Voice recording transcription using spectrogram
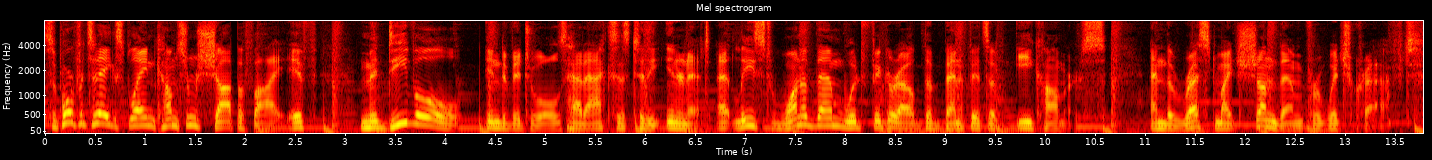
Support for Today Explained comes from Shopify. If medieval individuals had access to the internet, at least one of them would figure out the benefits of e commerce, and the rest might shun them for witchcraft.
